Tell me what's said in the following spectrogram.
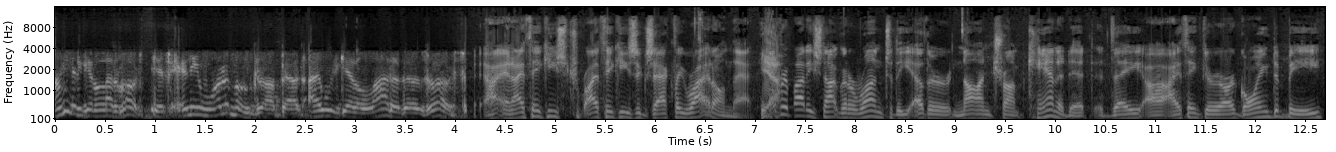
I'm going to get a lot of votes. If any one of them drop out, I would get a lot of those votes. I, and I think he's I think he's exactly right on that. Yeah. Everybody's not going to run to the other non-Trump candidate. They, uh, I think, there are going to be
